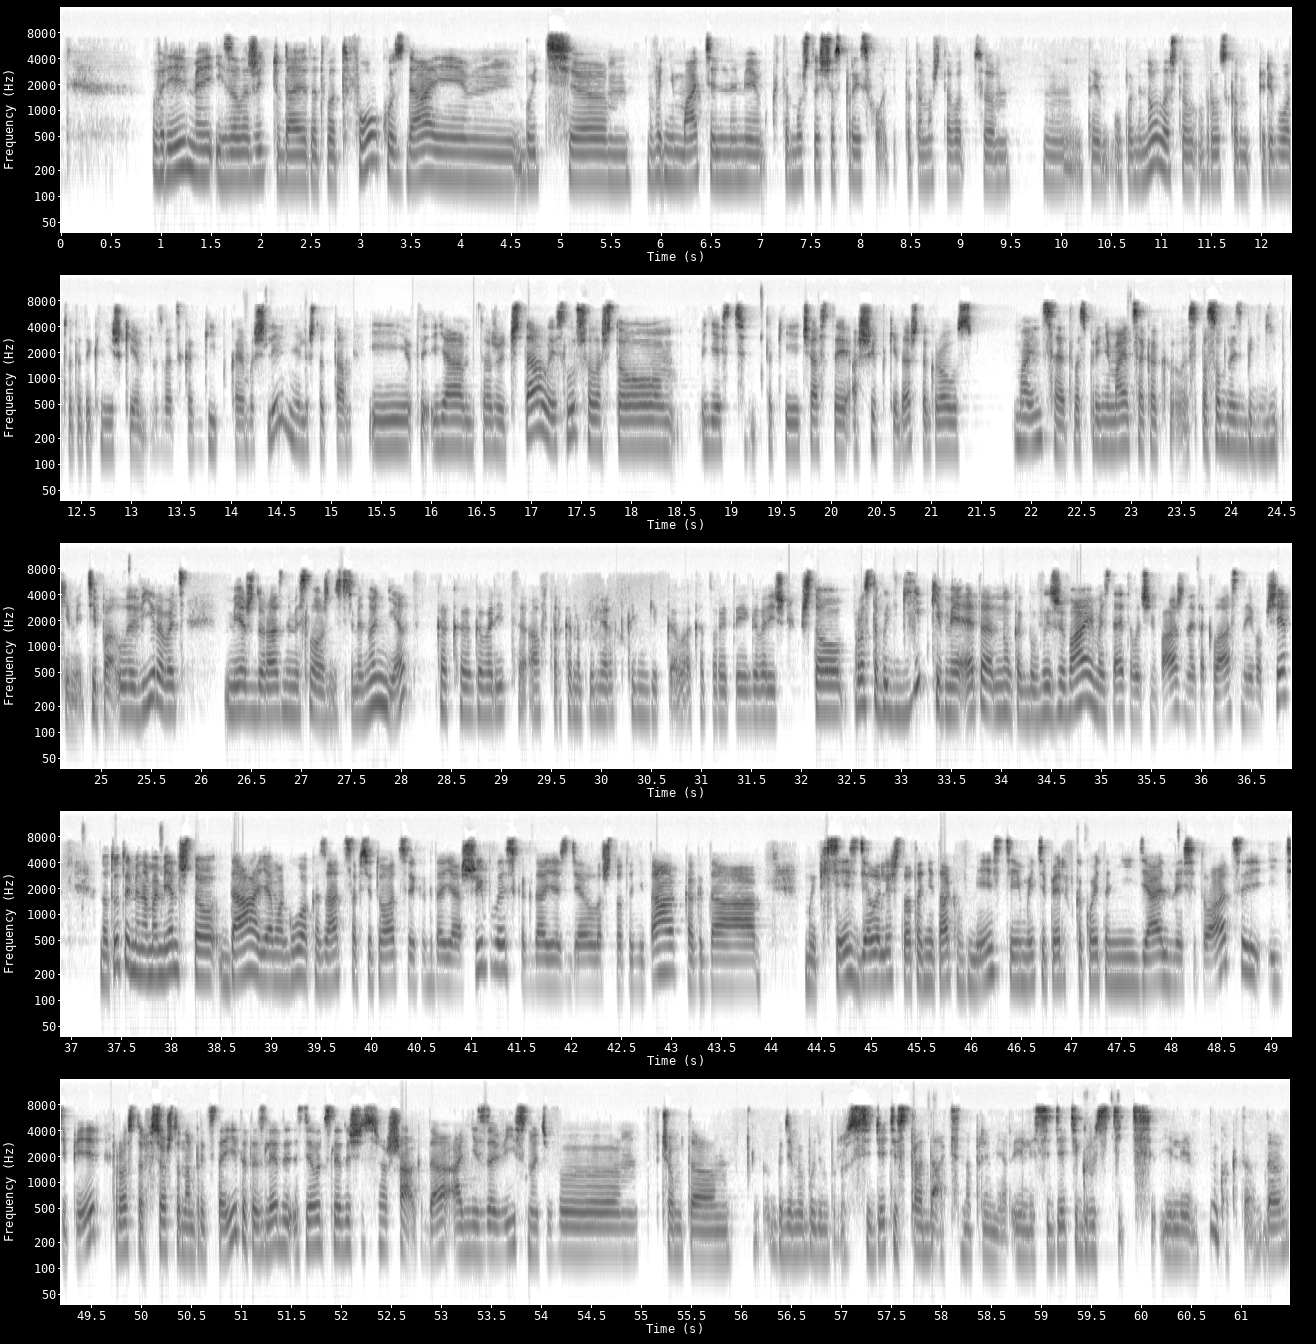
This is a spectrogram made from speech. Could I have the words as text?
время и заложить туда этот вот фокус, да, и быть э, внимательными к тому, что сейчас происходит. Потому что вот э, ты упомянула, что в русском перевод вот этой книжки называется как «Гибкое мышление» или что-то там. И я тоже читала и слушала, что есть такие частые ошибки, да, что growth mindset воспринимается как способность быть гибкими, типа лавировать между разными сложностями. Но нет, как говорит авторка, например, в книге, о которой ты говоришь, что просто быть гибкими — это, ну, как бы выживаемость, да, это очень важно, это классно и вообще. Но тут именно момент, что да, я могу оказаться в ситуации, когда я ошиблась, когда я сделала что-то не так, когда мы все сделали что-то не так вместе, и мы теперь в какой-то неидеальной ситуации, и теперь просто все, что нам предстоит, это сделать следующий шаг, да, а не зависнуть в, в чем-то где мы будем просто сидеть и страдать, например, или сидеть и грустить, или, ну, как-то, да,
